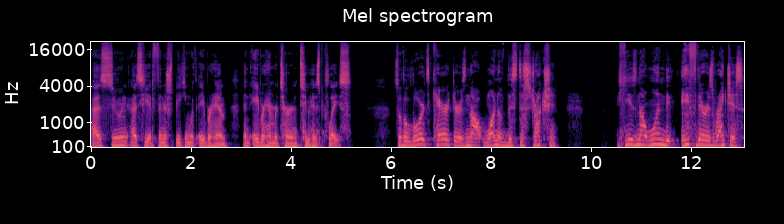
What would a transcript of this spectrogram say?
as soon as he had finished speaking with Abraham, and Abraham returned to his place. So the Lord's character is not one of this destruction. He is not one that if there is righteous.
